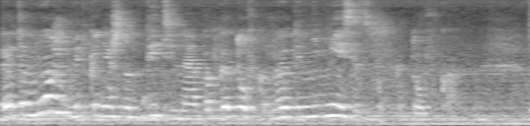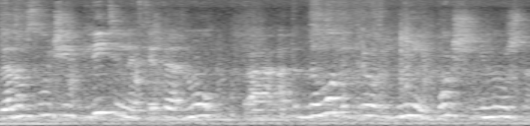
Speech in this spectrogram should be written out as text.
это может быть, конечно, длительная подготовка, но это не месяц подготовка. В данном случае длительность это ну, а, от одного до трех дней, больше не нужно.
